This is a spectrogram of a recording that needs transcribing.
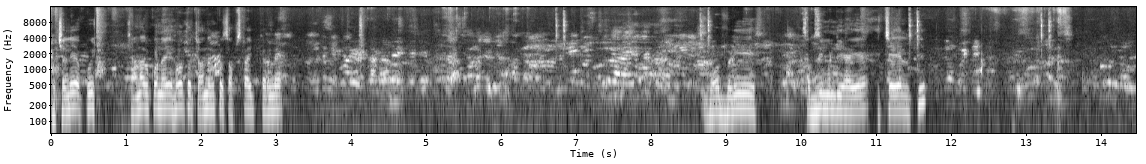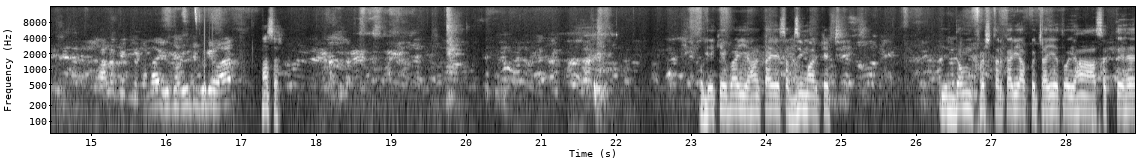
तो चलिए पूछ चैनल को नहीं हो तो चैनल को सब्सक्राइब कर ले। बहुत बड़ी सब्ज़ी मंडी है ये एच की। हाँ सर। तो देखिए भाई, यहाँ का ये सब्ज़ी मार्केट, एकदम फ्रेश तरकारी आपको चाहिए तो यहाँ आ सकते हैं।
